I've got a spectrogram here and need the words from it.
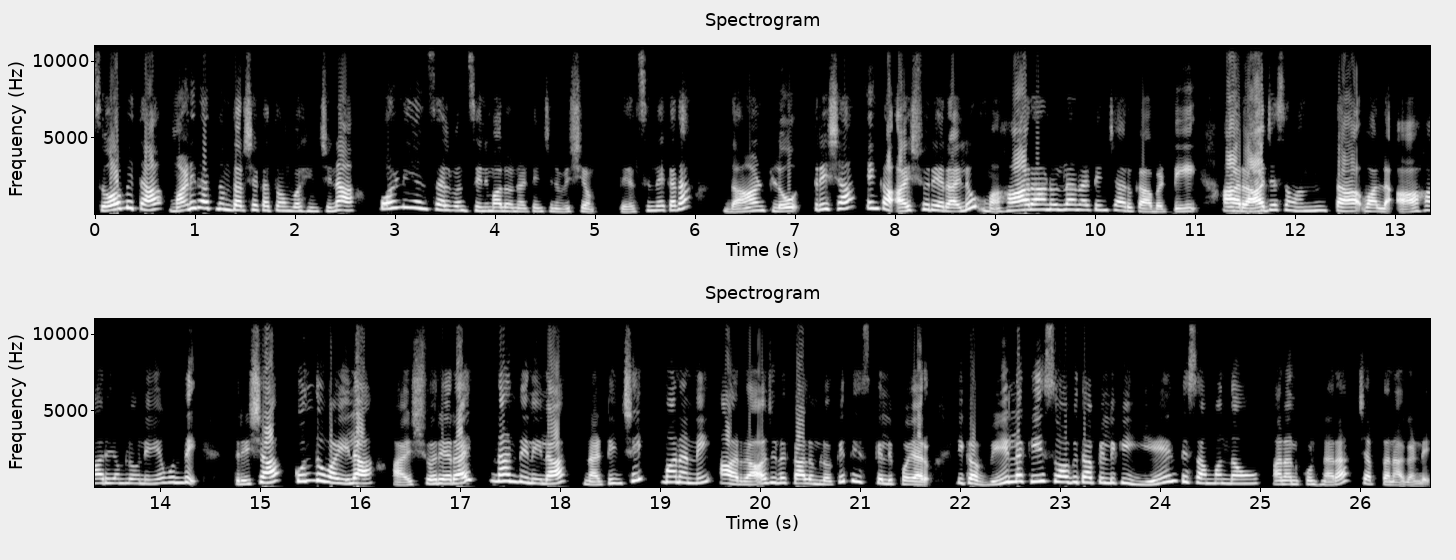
శోభిత మణిరత్నం దర్శకత్వం వహించిన పొన్నియన్ సెల్వన్ సినిమాలో నటించిన విషయం తెలిసిందే కదా? దాంట్లో త్రిష ఇంకా ఐశ్వర్యరాయ్లు మహారాణుల్లా నటించారు కాబట్టి ఆ రాజసం అంతా వాళ్ళ ఆహార్యంలోనే ఉంది. త్రిష కుందువయిలా ఐశ్వర్య రాయ్ నందినిలా నటించి మనల్ని ఆ రాజుల కాలంలోకి తీసుకెళ్ళిపోయారు ఇక వీళ్ళకి శోభిత పెళ్ళికి ఏంటి సంబంధం అని అనుకుంటున్నారా? చెప్తానాగండి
